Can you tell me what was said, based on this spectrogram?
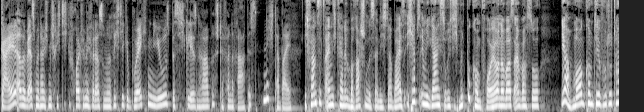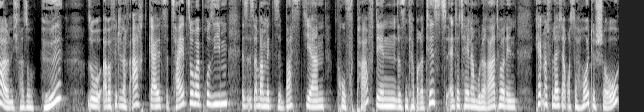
geil. Also im ersten Moment habe ich mich richtig gefreut. Für mich war das so eine richtige Breaking News, bis ich gelesen habe, Stefan Raab ist nicht dabei. Ich fand es jetzt eigentlich keine Überraschung, dass er nicht dabei ist. Ich habe es irgendwie gar nicht so richtig mitbekommen vorher und dann war es einfach so, ja, morgen kommt TV Total und ich war so, hä? So, aber Viertel nach acht, geilste Zeit so bei ProSieben. Es ist aber mit Sebastian Puffpaff, den, das ist ein Kabarettist, Entertainer, Moderator, den kennt man vielleicht auch aus der Heute-Show.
